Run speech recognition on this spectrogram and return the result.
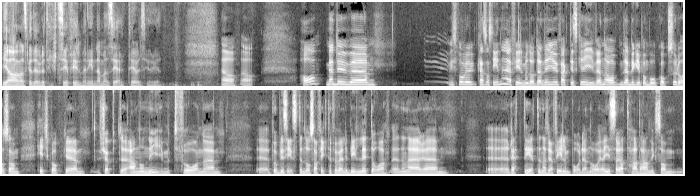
ja, man ska definitivt se filmen innan man ser tv-serien. Ja, ja. Ja, men du... Vi får väl kasta oss in i den här filmen då. Den är ju faktiskt skriven av... Den bygger på en bok också då som Hitchcock eh, köpte anonymt från eh, eh publicisten då. Så han fick den för väldigt billigt då. Eh, den här... Eh, eh, rättigheten att göra film på den. Och jag gissar att hade han liksom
